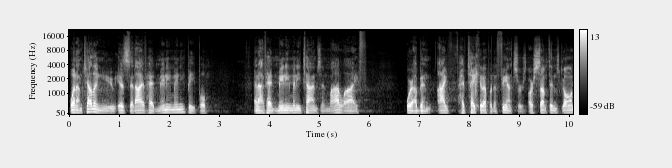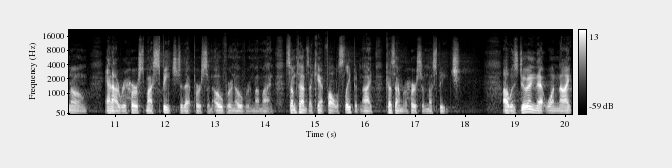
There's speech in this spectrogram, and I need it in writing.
What I'm telling you is that I've had many, many people, and I've had many, many times in my life where I've been, I've taken up an offense or, or something's gone on, and I rehearse my speech to that person over and over in my mind. Sometimes I can't fall asleep at night because I'm rehearsing my speech. I was doing that one night,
